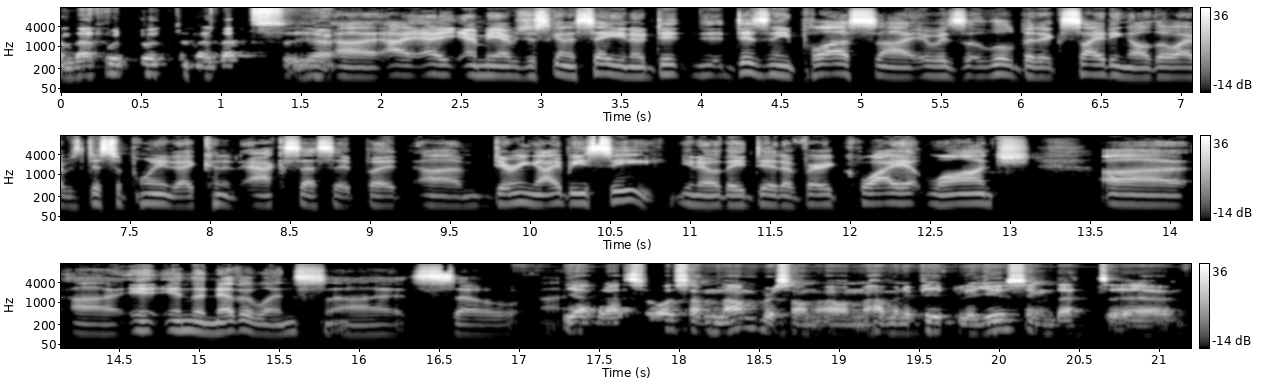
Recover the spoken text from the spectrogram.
And that would put uh, that's yeah. Uh, I, I, I mean I was just gonna say you know D- Disney Plus uh, it was a little bit exciting although I was disappointed I couldn't access it but um, during IBC you know they did a very quiet launch uh, uh, in, in, the Netherlands. Uh, so yeah, but I saw some numbers on on how many people are using that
